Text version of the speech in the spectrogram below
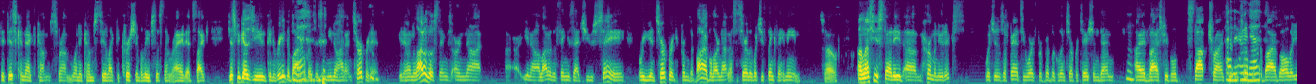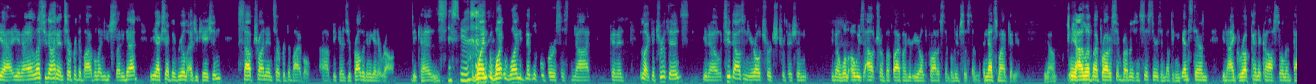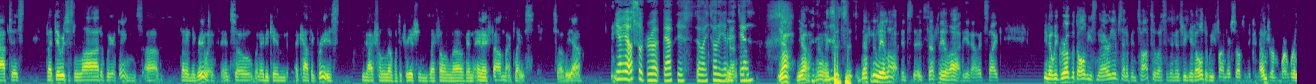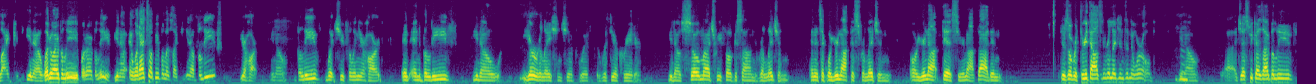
the disconnect comes from when it comes to like the christian belief system right it's like just because you can read the bible yeah. doesn't mean you know how to interpret it you know and a lot of those things are not uh, you know, a lot of the things that you say or you interpret from the Bible are not necessarily what you think they mean. So, unless you studied um, hermeneutics, which is a fancy word for biblical interpretation, then hmm. I advise people stop trying to interpret the Bible. Yeah, you know, unless you know how to interpret the Bible and you study that and you actually have the real education, stop trying to interpret the Bible uh, because you're probably going to get it wrong. Because one, one, one biblical verse is not going to look. The truth is, you know, 2,000 year old church tradition, you know, will always out trump a 500 year old Protestant belief system. And that's my opinion. You know, you know, I love my Protestant brothers and sisters and nothing against them. You know, I grew up Pentecostal and Baptist, but there was just a lot of weird things uh, that I didn't agree with. And so when I became a Catholic priest, you know, I fell in love with the traditions. I fell in love and, and I found my place. So, yeah. Yeah, I also grew up Baptist, so I totally understand. Yeah. Yeah, yeah, no, it's, it's, it's definitely a lot. It's it's definitely a lot. You know, it's like, you know, we grew up with all these narratives that have been taught to us, and then as we get older, we find ourselves in the conundrum where we're like, you know, what do I believe? What do I believe? You know, and what I tell people is like, you know, believe your heart. You know, believe what you feel in your heart, and and believe, you know, your relationship with with your Creator. You know, so much we focus on religion, and it's like, well, you're not this religion or you're not this, you're not that. And there's over 3,000 religions in the world. Mm-hmm. You know, uh, just because I believe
